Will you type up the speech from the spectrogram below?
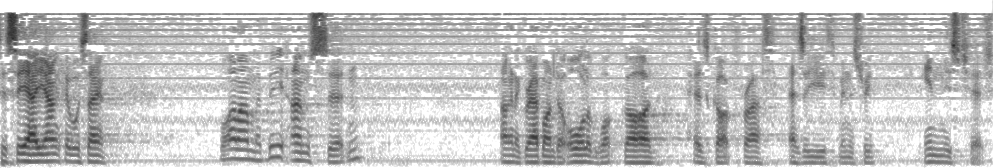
To see our young people say, while I'm a bit uncertain, I'm going to grab onto all of what God has got for us as a youth ministry in this church.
